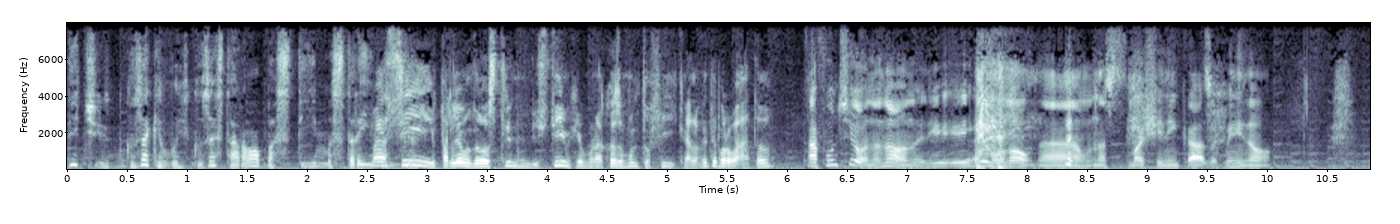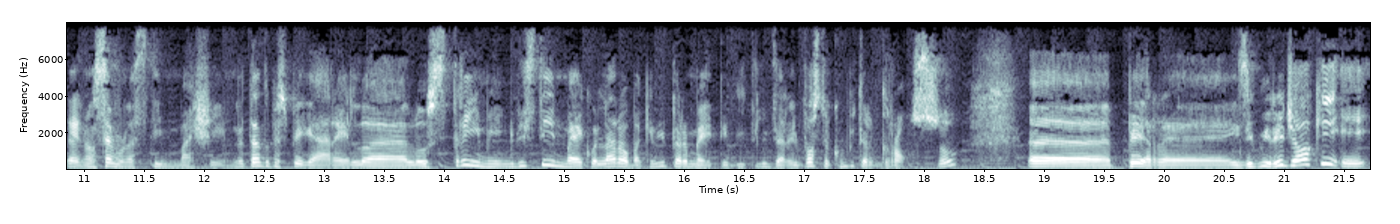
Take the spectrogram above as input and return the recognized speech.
Dici, cos'è che vuoi? Cos'è sta roba? Steam, streaming? Ma sì, parliamo dello streaming di Steam, che è una cosa molto fica. L'avete provato? Ah, funziona? No, io non ho una, una machine in casa, quindi no. Eh, non serve una Steam Machine, tanto per spiegare, lo, lo, streaming di Steam è quella roba che vi permette di utilizzare il vostro computer grosso eh, per eh, eseguire i giochi e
